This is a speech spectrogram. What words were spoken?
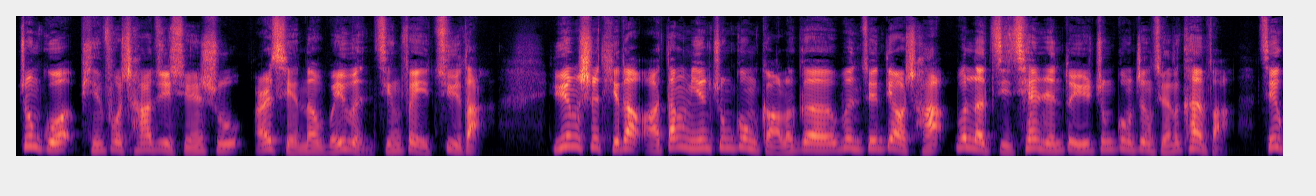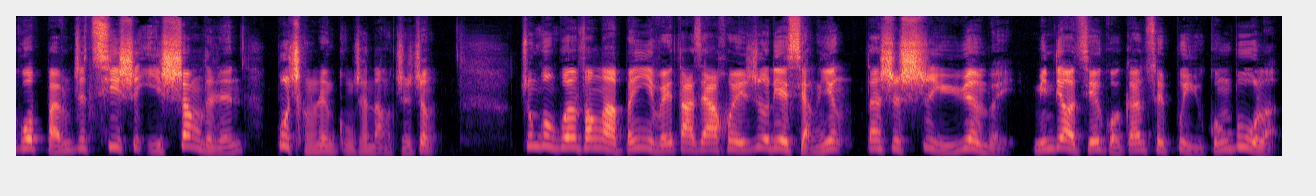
中国贫富差距悬殊，而且呢，维稳经费巨大。余英时提到啊，当年中共搞了个问卷调查，问了几千人对于中共政权的看法。结果百分之七十以上的人不承认共产党执政。中共官方啊，本以为大家会热烈响应，但是事与愿违，民调结果干脆不予公布了。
